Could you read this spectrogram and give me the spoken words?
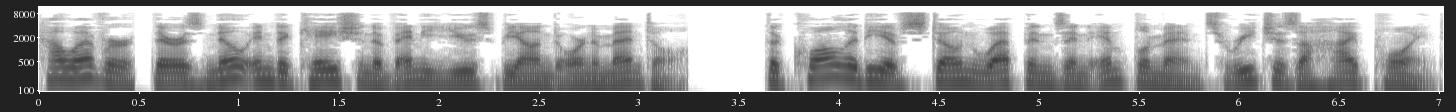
However, there is no indication of any use beyond ornamental. The quality of stone weapons and implements reaches a high point.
